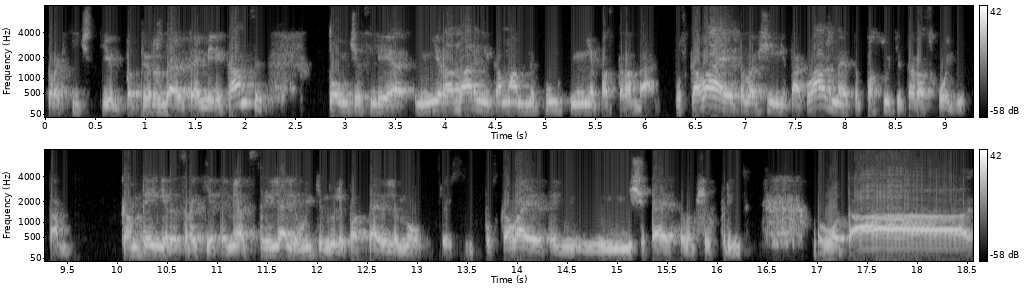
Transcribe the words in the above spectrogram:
практически подтверждают и американцы, в том числе ни радар, ни командный пункт не пострадали. Пусковая это вообще не так важно, это по сути это расходник. Там контейнеры с ракетами отстреляли, выкинули, поставили новую. То есть пусковая это не считается вообще в принципе. Вот. А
